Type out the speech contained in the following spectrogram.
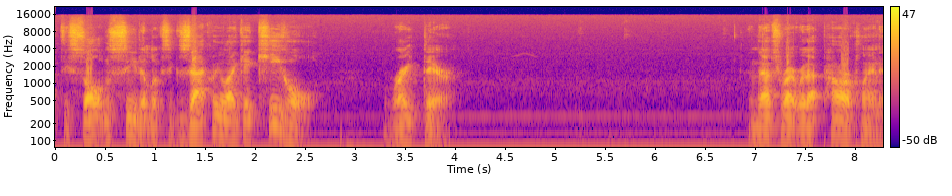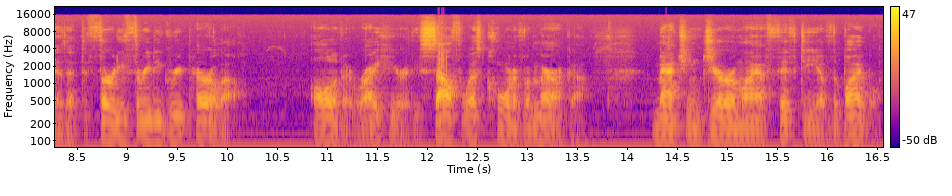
at the Salton Sea that looks exactly like a keyhole right there. And that's right where that power plant is at the 33 degree parallel. All of it right here the southwest corner of America, matching Jeremiah 50 of the Bible.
